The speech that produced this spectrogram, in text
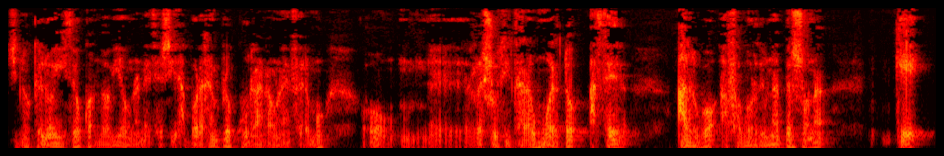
sino que lo hizo cuando había una necesidad. Por ejemplo, curar a un enfermo o eh, resucitar a un muerto, hacer algo a favor de una persona que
